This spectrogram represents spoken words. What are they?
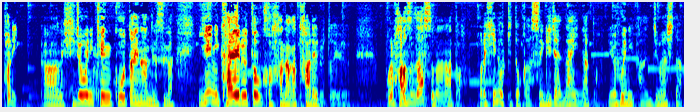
ぱり。あの非常に健康体なんですが、家に帰るとこう鼻が垂れるという。これハウスダストだなと。これヒノキとか杉じゃないなというふうに感じました。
